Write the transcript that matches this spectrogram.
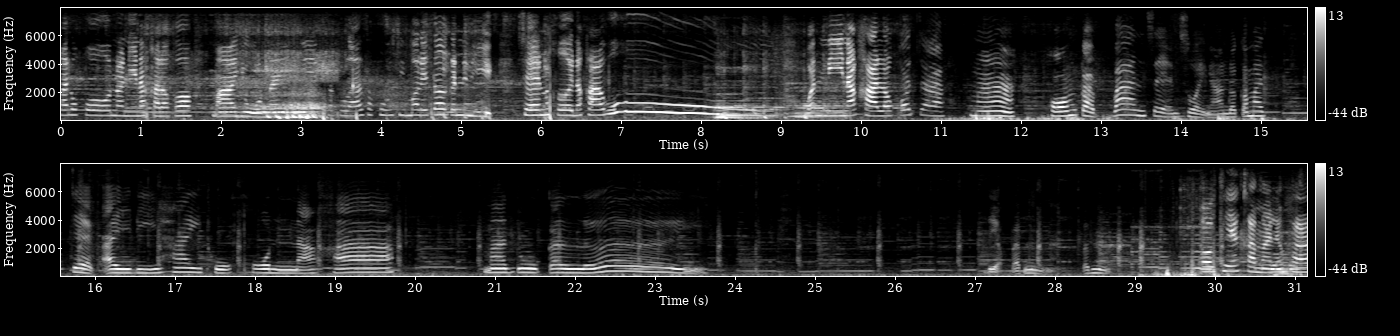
ค่ะทุกคนวันนี้นะคะแล้วก็มาอยู่ในเมืองซากุระสกูลซิม u เลเตอร์กันอีก เช่นเคยนะคะวู้วันนี้นะคะเราก็จะมาพร้อมกับบ้านแสนสวยงาม แล้วก็มาแจกไอดีให้ทุกคนนะคะ มาดูกันเลยเดี๋ยวแป๊บหนึ่งนะแป๊บหนึ่ง เคค่ะมาแล้วค่ะ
